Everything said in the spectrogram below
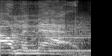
Almanac.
